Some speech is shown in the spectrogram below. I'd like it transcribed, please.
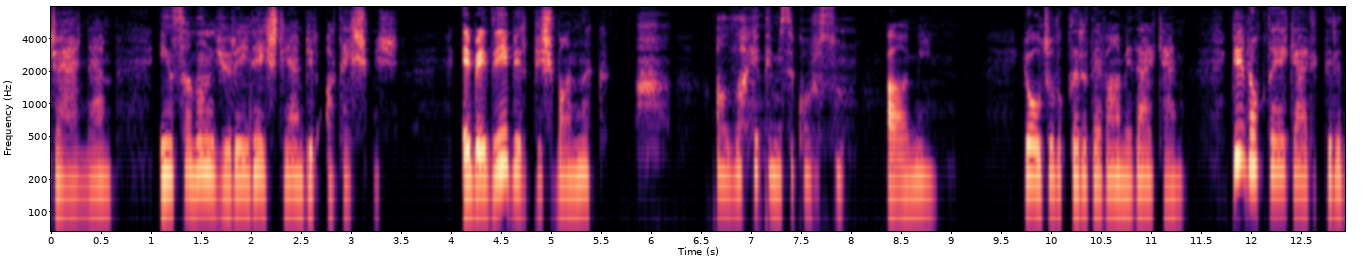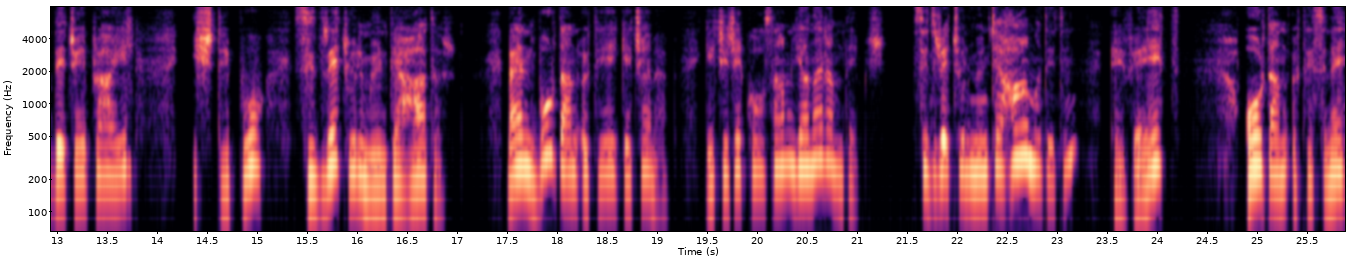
Cehennem insanın yüreğine işleyen bir ateşmiş. Ebedi bir pişmanlık. Allah hepimizi korusun. Amin. Yolculukları devam ederken bir noktaya geldiklerinde Cebrail işte bu Sidretül Müntehadır. Ben buradan öteye geçemem. Geçecek olsam yanarım demiş. Sidretül Münteha mı dedin? Evet. Oradan ötesine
